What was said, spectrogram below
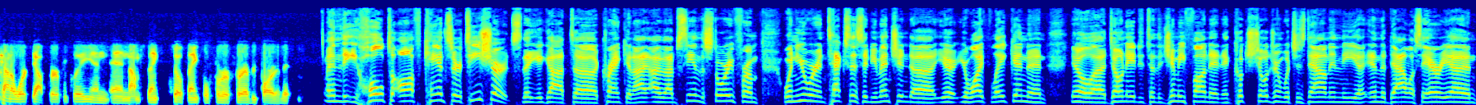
kind of worked out perfectly, and and I'm thank, so thankful for for every part of it. And the Holt off cancer T-shirts that you got uh, cranking. I, I I've seen the story from when you were in Texas, and you mentioned uh, your your wife Lakin, and you know uh, donated to the Jimmy Fund and, and Cook's Children, which is down in the uh, in the Dallas area. And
